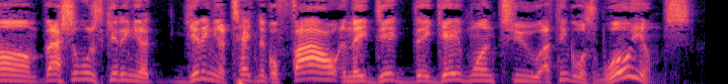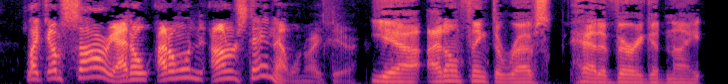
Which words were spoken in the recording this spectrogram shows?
um Valanciunas getting a getting a technical foul, and they did they gave one to I think it was Williams. Like I'm sorry, I don't I don't I understand that one right there. Yeah, I don't think the refs had a very good night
